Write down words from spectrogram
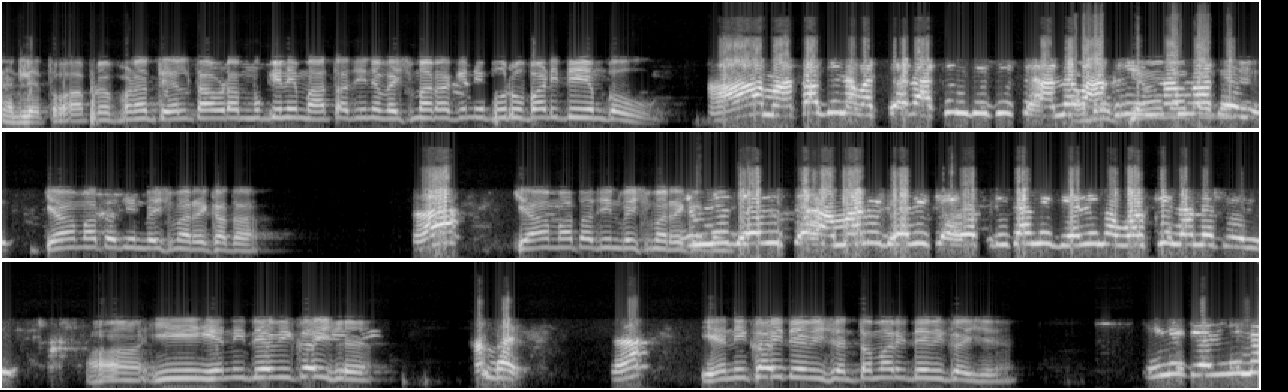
એટલે તો આપણે પણ તેલ તાવડા મૂકીને માતાજીને વૈશમાં રાખીને પૂરું પાડી દઈએ એમ કહું. હા માતાજીને વચ્ચે રાખીને દીધી છે. અમે વાઘરી ઇનામ ન દેવી. ક્યાં માતાજીને વૈશમાં રેખા હતા? હા? ક્યાં માતાજીને વૈશમાં એમની દેવી છે અમારી દેવી છે એકબીજાની દેવીને ઓળખીને અમે દેવી. હા ઈ એની દેવી કઈ છે? ભાઈ. હા? એની કઈ દેવી છે તમારી દેવી કઈ છે? એની દેવીને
